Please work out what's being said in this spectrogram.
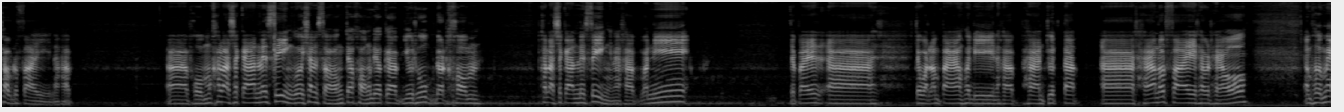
ชอบรถไฟนะครับอ่าผมข้าราชการเลสซิ่งเวอร์ชัน2 เจ้าของเดียวกับ youtube.com ข้าราชการเลสซิ่งนะครับ วันนี้จะไปอ่าจังหวัดลำปางพอดีนะครับ ผ่านจุดตัดอ่าทางรถไฟแถวแถวอำเภอแม่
